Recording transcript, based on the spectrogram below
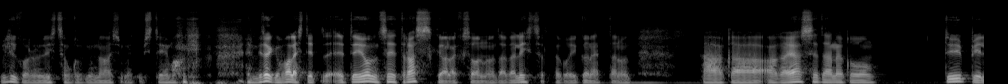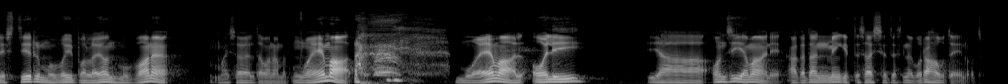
ülikool on lihtsam kui gümnaasium, et mis teema on et midagi on valesti, et, et ei olnud see, et raske oleks olnud, aga lihtsalt nagu ei kõnetanud. aga, aga jah, seda nagu tüüpilist hirmu võib-olla ei olnud, mu vane, ma ei saa öelda vanemat, mu emal mu emal oli ja on siiamaani, aga ta on mingites asjades nagu rahu teinud,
